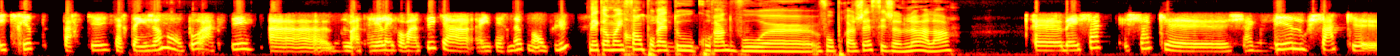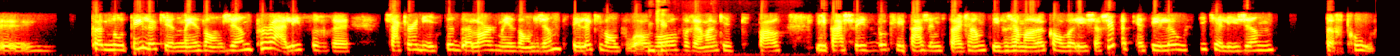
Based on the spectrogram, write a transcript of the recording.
écrite parce que certains jeunes n'ont pas accès à du matériel informatique, à, Internet non plus. Mais comment ils font pour être au courant de vos, vos projets, ces jeunes-là, alors? Ben chaque chaque chaque ville ou chaque communauté là, qui a une maison de jeunes peut aller sur euh, chacun des sites de leur maison de jeunes. C'est là qu'ils vont pouvoir voir vraiment qu'est-ce qui se passe. Les pages Facebook, les pages Instagram, c'est vraiment là qu'on va les chercher parce que c'est là aussi que les jeunes se retrouvent.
